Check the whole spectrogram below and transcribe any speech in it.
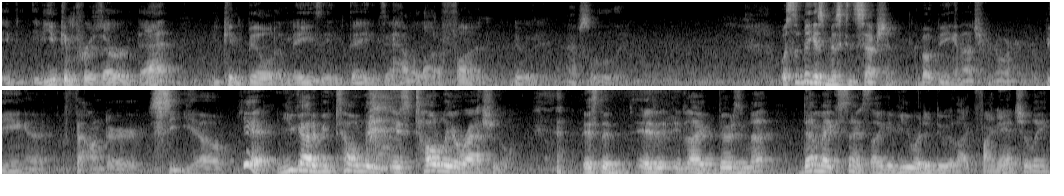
if, if you can preserve that you can build amazing things and have a lot of fun doing it Absolutely. What's the biggest misconception about being an entrepreneur or being a founder, CEO? Yeah, you got to be totally. It's totally irrational. It's the it, it like there's not that makes sense. Like if you were to do it like financially,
